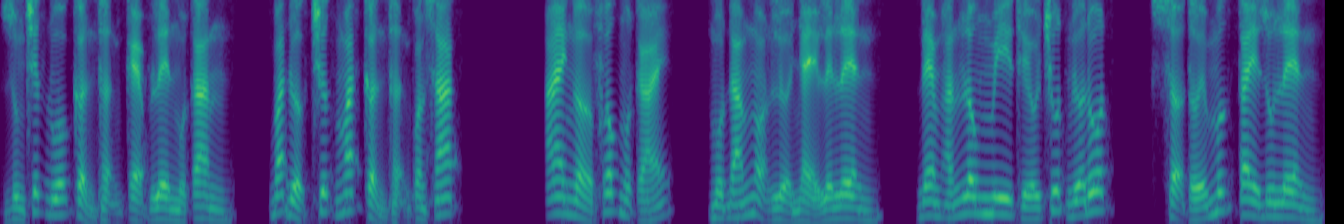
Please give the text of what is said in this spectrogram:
dùng chiếc đũa cẩn thận kẹp lên một căn, bắt được trước mắt cẩn thận quan sát. Ai ngờ phốc một cái, một đám ngọn lửa nhảy lên lên, đem hắn lông mi thiếu chút nữa đốt, sợ tới mức tay run lên,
